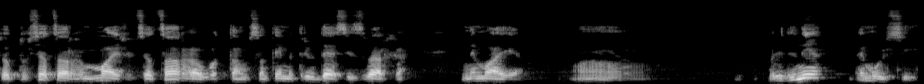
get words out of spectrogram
Тобто вся царга, майже вся царга, от там сантиметрів 10 зверху немає рідини емульсії,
